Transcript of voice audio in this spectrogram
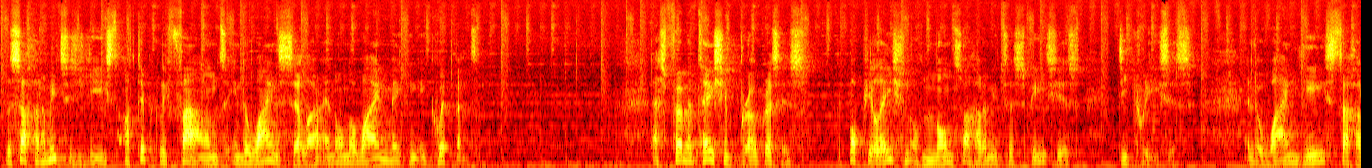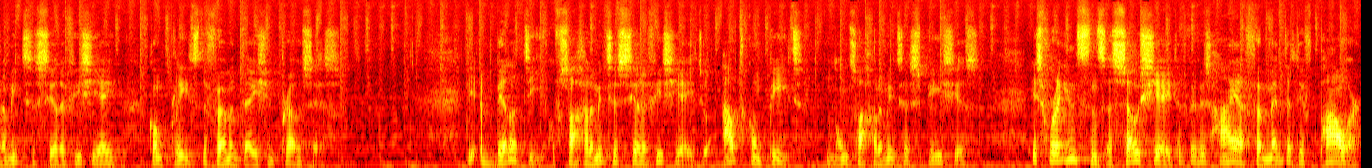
The Saccharomyces yeast are typically found in the wine cellar and on the wine-making equipment. As fermentation progresses, the population of non-Saccharomyces species decreases and the wine yeast Saccharomyces cerevisiae completes the fermentation process. The ability of Saccharomyces cerevisiae to outcompete non-Saccharomyces species is for instance associated with its higher fermentative power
